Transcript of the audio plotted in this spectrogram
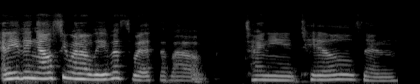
Anything else you want to leave us with about Tiny Tales and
